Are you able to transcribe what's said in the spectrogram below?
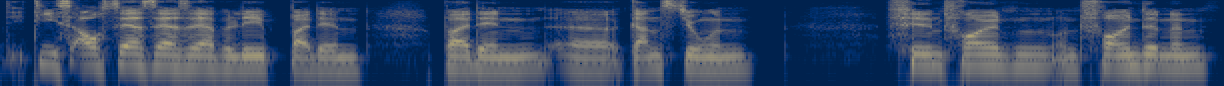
die ist auch sehr, sehr, sehr beliebt bei den, bei den äh, ganz jungen Filmfreunden und Freundinnen.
